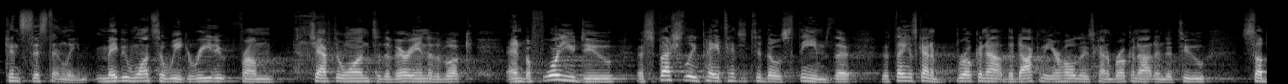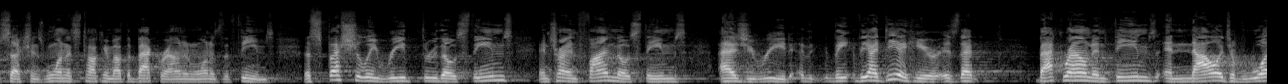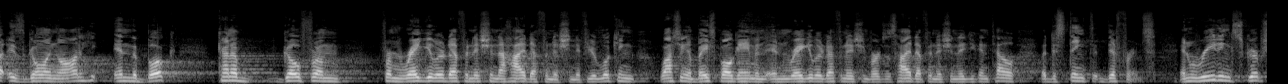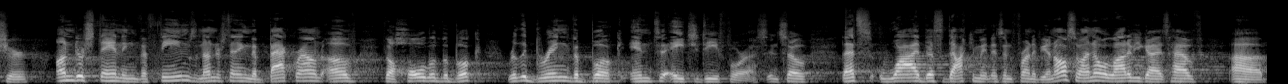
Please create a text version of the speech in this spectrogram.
consistently. Maybe once a week, read it from chapter one to the very end of the book. And before you do, especially pay attention to those themes. The, the thing is kind of broken out, the document you're holding is kind of broken out into two subsections. One is talking about the background, and one is the themes. Especially read through those themes and try and find those themes as you read. The, the idea here is that background and themes and knowledge of what is going on in the book kind of go from, from regular definition to high definition. If you're looking, watching a baseball game in, in regular definition versus high definition, you can tell a distinct difference. And reading scripture understanding the themes and understanding the background of the whole of the book really bring the book into HD for us. And so that's why this document is in front of you. And also, I know a lot of you guys have, uh,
